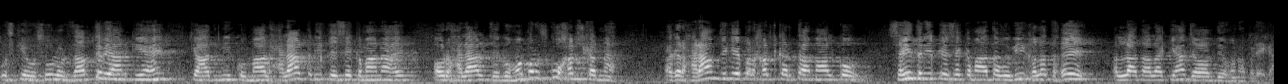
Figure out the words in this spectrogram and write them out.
اس کے اصول اور ضابطے بیان کیے ہیں کہ آدمی کو مال حلال طریقے سے کمانا ہے اور حلال جگہوں پر اس کو خرچ کرنا ہے۔ اگر حرام جگہ پر خرچ کرتا ہے مال کو صحیح طریقے سے کماتا، وہ بھی غلط ہے۔ اللہ تعالیٰ کے یہاں جواب دہ ہونا پڑے گا۔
